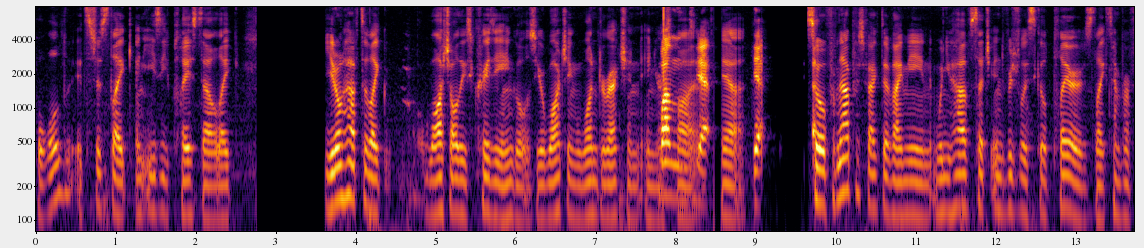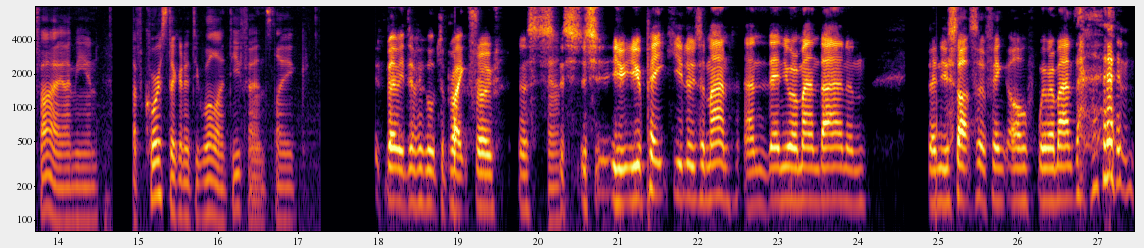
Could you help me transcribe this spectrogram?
hold, it's just like an easy playstyle. Like, you don't have to, like, watch all these crazy angles. You're watching one direction in your One- spot. yeah. Yeah. Yeah. So, from that perspective, I mean, when you have such individually skilled players like Semper Fi, I mean, of course they're gonna do well on defense. Like, It's very difficult to break through. It's, Yeah. it's, it's, you, you peak, you lose a man, and then you're a man down, and then you start to think, oh, we're a man down.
